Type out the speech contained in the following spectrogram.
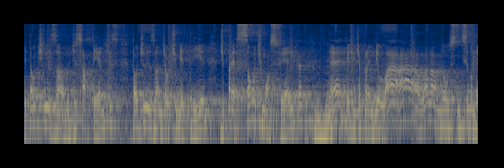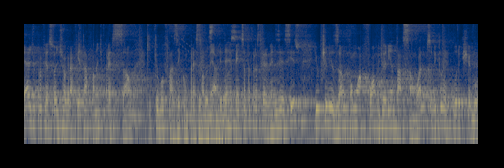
e está utilizando de satélites, está utilizando de altimetria, de pressão atmosférica, uhum. né? Que a gente aprendeu lá, ah, lá no ensino médio, o professor de geografia estava falando de pressão. O que, que eu vou fazer com pressão na minha vida? De repente você está prescrevendo exercício e utilizando como uma forma de orientação. Olha para você ver que loucura que chegou,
